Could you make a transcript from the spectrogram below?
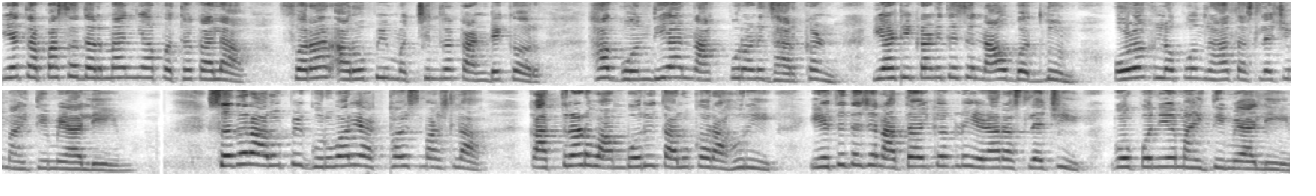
या तपासादरम्यान या पथकाला फरार आरोपी मच्छिंद्र कांडेकर हा गोंदिया नागपूर आणि झारखंड या ठिकाणी त्याचे नाव बदलून ओळख लपवून राहत असल्याची माहिती मिळाली. सदर आरोपी गुरुवारी अठ्ठावीस मार्चला कात्रड वांबोरी तालुका राहुरी येथे त्याच्या नातेवाईकांकडे येणार असल्याची गोपनीय माहिती मिळाली.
